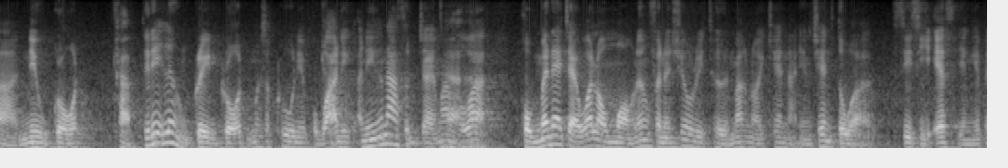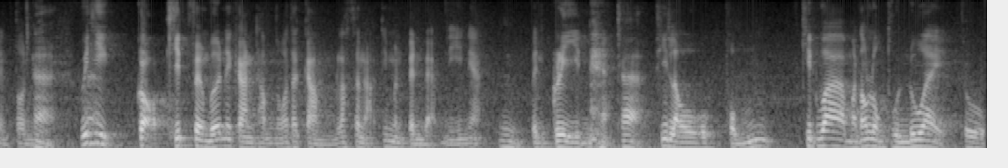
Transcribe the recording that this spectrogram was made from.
อ่า new growth ครับ ทีนี้เรื่องของ green growth เมื่อสักครู่นี้ผมว่าครับอันนี้อันนี้ก็น่าสนใจมาก อ่า เพราะว่าผมไม่แน่ใจว่าเรามองเรื่อง financial return มากน้อยแค่ไหน อย่างเช่นตัว CCS อย่างเงี้ยเป็นต้น อ่าวิธีกรอบคิด framework ในการทำนวัตกรรมลักษณะที่มันเป็นแบบนี้เนี่ยอืมเป็น green เนี่ย อ่า ที่เราผม คิดว่ามันต้องลงทุนด้วย ถูก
